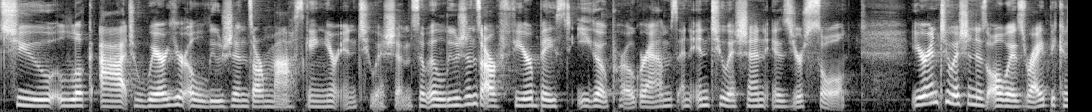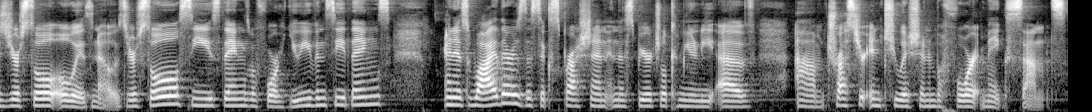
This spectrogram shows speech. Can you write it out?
to look at where your illusions are masking your intuition. So, illusions are fear based ego programs, and intuition is your soul. Your intuition is always right because your soul always knows. Your soul sees things before you even see things. And it's why there is this expression in the spiritual community of um, trust your intuition before it makes sense,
